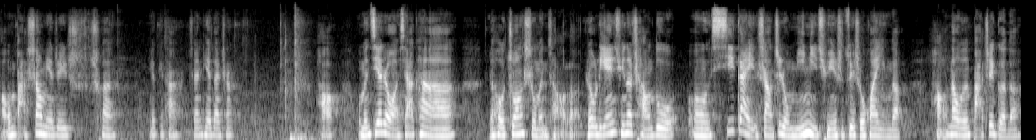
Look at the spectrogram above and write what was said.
好，我们把上面这一串也给它粘贴在这儿。好。我们接着往下看啊，然后装饰我们找了，然后连衣裙的长度，嗯，膝盖以上这种迷你裙是最受欢迎的。好，那我们把这个的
